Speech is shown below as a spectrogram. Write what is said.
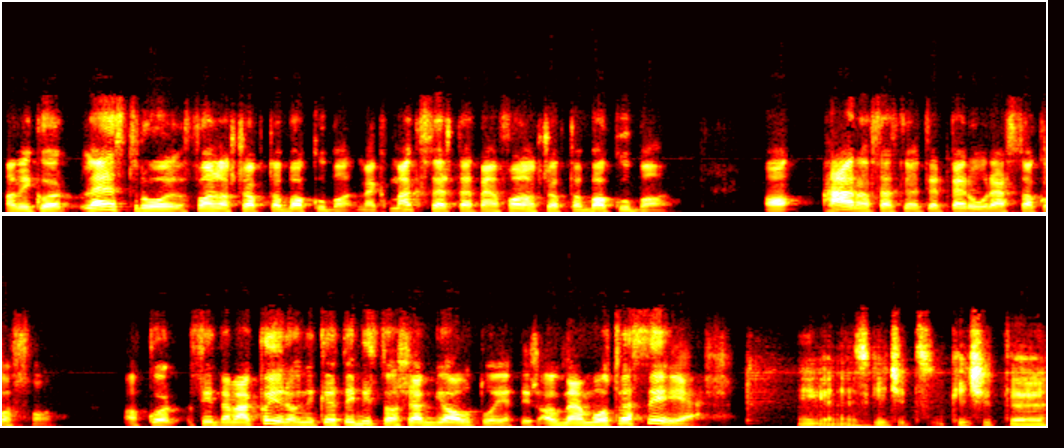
Amikor Lance Stroll falnak csapta Bakuban, meg Max Verstappen falnak csapta Bakuban, a 300 km per órás szakaszon, akkor szinte már könyörögni kellett egy biztonsági autóért is. Az nem volt veszélyes? Igen, ez kicsit, kicsit uh,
